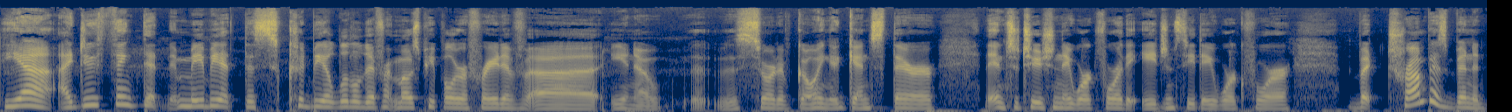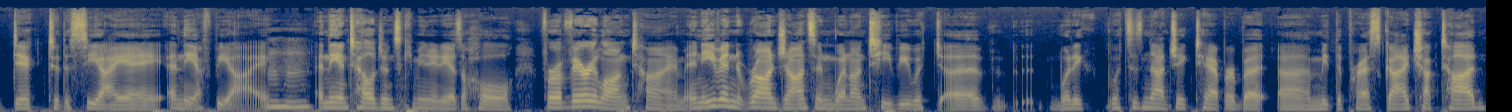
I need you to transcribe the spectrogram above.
Yeah, I do think that maybe it, this could be a little different. Most people are afraid of, uh, you know, uh, sort of going against their the institution they work for, the agency they work for. But Trump has been a dick to the CIA and the FBI and the intelligence community as a whole for a very long time. And even Ron Johnson went on TV with uh, what he, what's his not Jake Tapper, but uh, Meet the Press guy Chuck Todd,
